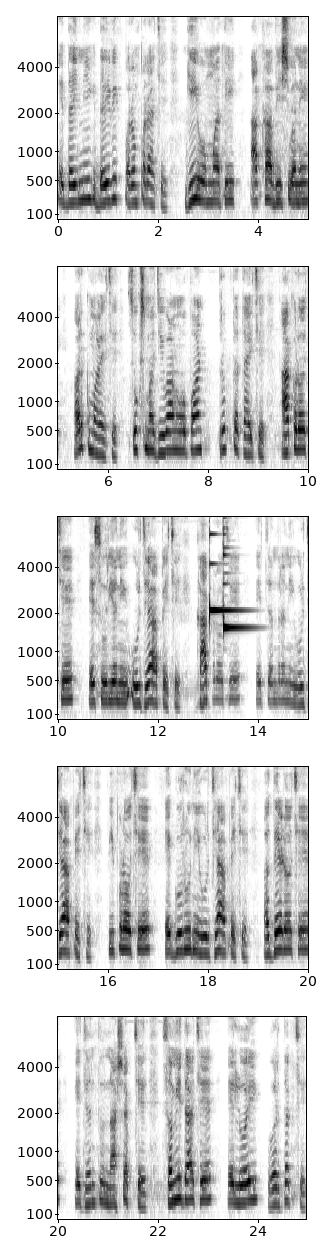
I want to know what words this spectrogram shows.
એ દૈનિક, દૈવિક પરંપરા છે. ઘી હોમમાંથી આખા વિશ્વને અર્ક મળે છે. સૂક્ષ્મ જીવાણુઓ પણ તૃપ્ત થાય છે. આંકડો છે એ સૂર્યની ઊર્જા આપે છે. ખાખરો છે, એ ચંદ્રની ઊર્જા આપે છે. પીપળો છે, એ ગુરુની ઊર્જા આપે છે. અધેડો છે, એ જંતુનાશક છે. સમિધા છે, એ લોહી વર્ધક છે.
